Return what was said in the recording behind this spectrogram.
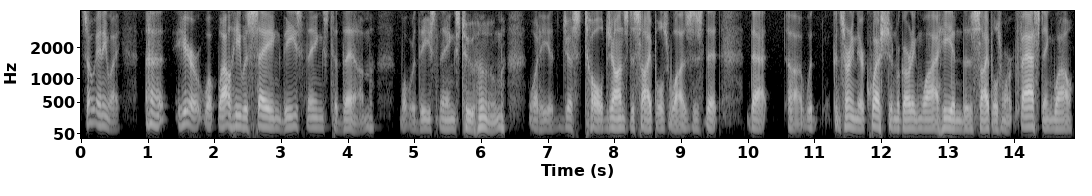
So, anyway, uh, here, while he was saying these things to them, what were these things to whom? What he had just told John's disciples was is that that uh, with concerning their question regarding why he and the disciples weren't fasting, while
